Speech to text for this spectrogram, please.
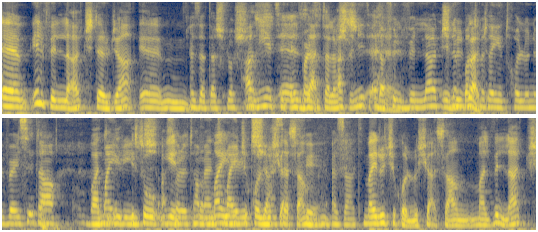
Il-villaġġ terġa'. Eżatt, għax fl-għoxrinijiet, il-parti tal-għoxrinijiet qiegħda fil-villaġġ li mbagħad meta jidħol l-università ma jridx assolutament ma jridx ikollu x'jaqsam. Eżatt. Ma jridx ikollu x'jaqsam mal-villaġġ.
